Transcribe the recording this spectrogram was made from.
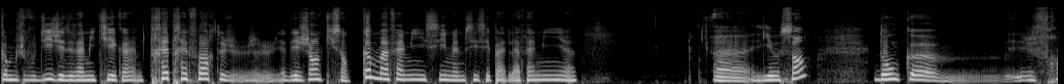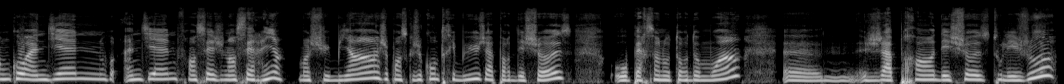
comme je vous dis, j'ai des amitiés quand même très très fortes. Il y a des gens qui sont comme ma famille ici, même si c'est pas de la famille euh, euh, liée au sang. Donc, euh, franco-indienne, indienne, française, je n'en sais rien. Moi, je suis bien. Je pense que je contribue, j'apporte des choses aux personnes autour de moi. Euh, j'apprends des choses tous les jours.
